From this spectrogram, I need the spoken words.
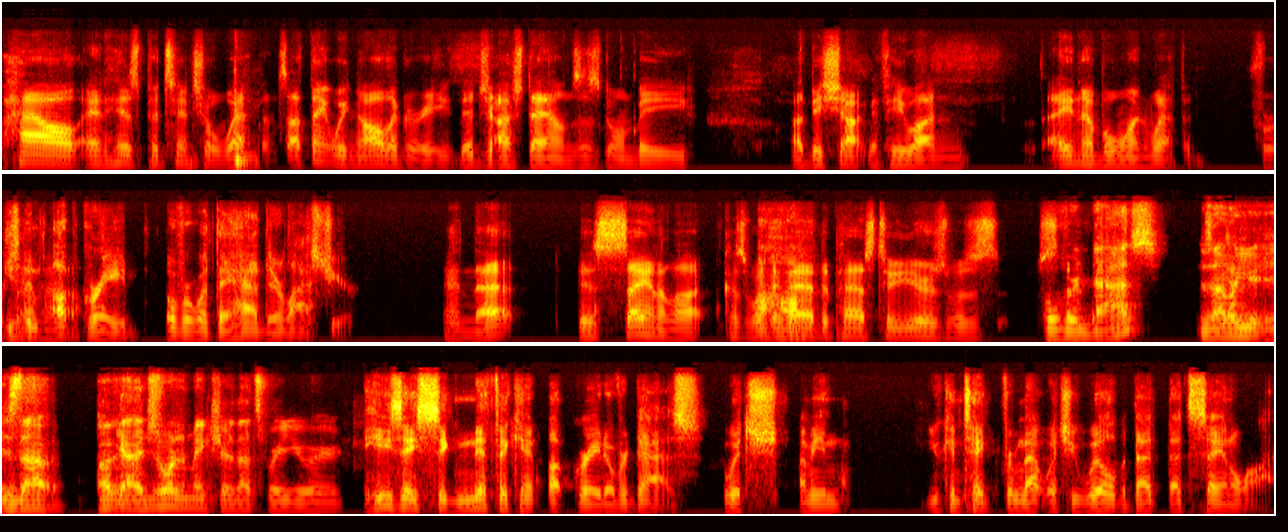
Howell and his potential weapons. I think we can all agree that Josh Downs is going to be. I'd be shocked if he wasn't a number one weapon for. He's Sam an Howell. upgrade over what they had there last year, and that is saying a lot because what uh-huh. they've had the past two years was over Daz. Is that yeah. where you? Is that okay? Yeah. I just wanted to make sure that's where you were. He's a significant upgrade over Daz, which I mean, you can take from that what you will, but that that's saying a lot.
